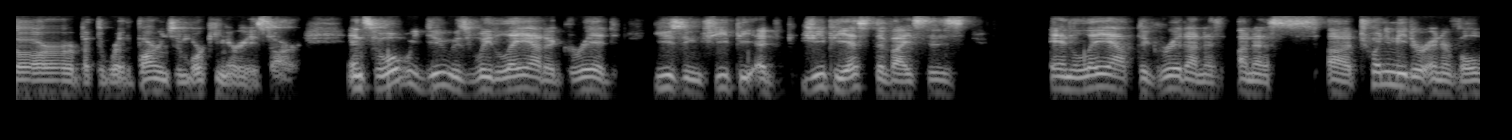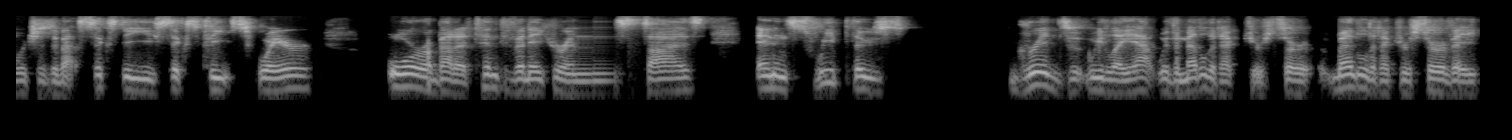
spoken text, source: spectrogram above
are, but the, where the barns and working areas are. And so what we do is we lay out a grid using GP, uh, GPS devices and lay out the grid on a, on a uh, 20 meter interval, which is about 66 feet square or about a tenth of an acre in size, and then sweep those grids that we lay out with a metal detector, sur- metal detector survey.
